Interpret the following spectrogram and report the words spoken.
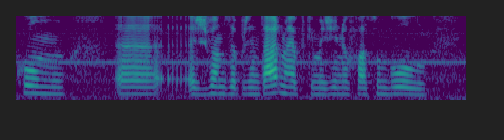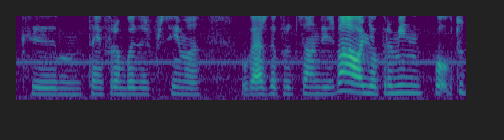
como uh, as vamos apresentar, não é? Porque imagina eu faço um bolo que tem framboesas por cima o gajo da produção diz: Ah, olha, para mim, tu,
